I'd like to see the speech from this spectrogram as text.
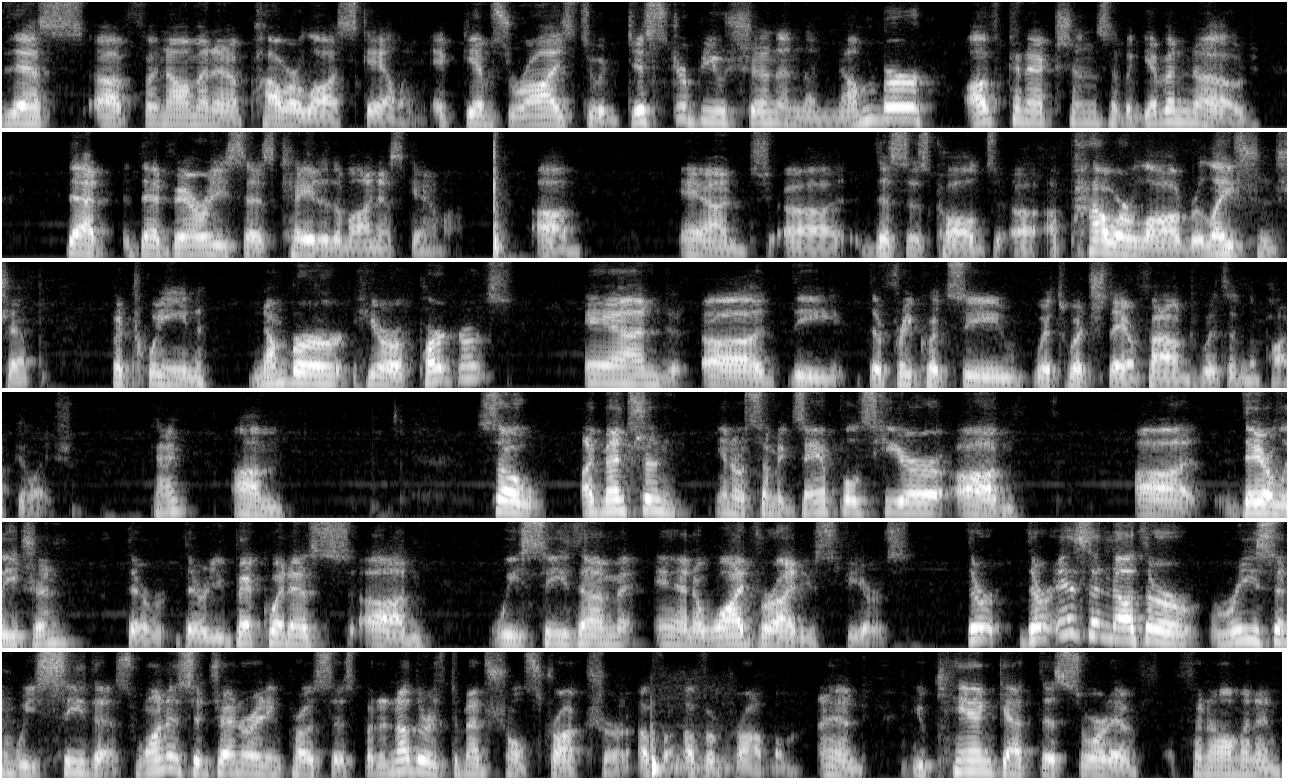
this uh, phenomenon of power law scaling. It gives rise to a distribution in the number of connections of a given node that, that varies as k to the minus gamma. Um, and uh, this is called a, a power law relationship between number here of partners and uh, the, the frequency with which they are found within the population. Okay. Um, so I mentioned, you know, some examples here. Um, uh, they're legion. They're they're ubiquitous. Um, we see them in a wide variety of spheres. There, there is another reason we see this. One is a generating process, but another is dimensional structure of, of a problem. And you can get this sort of phenomenon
